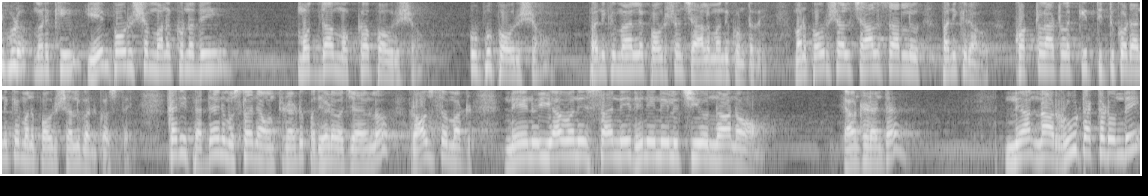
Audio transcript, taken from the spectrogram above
ఇప్పుడు మనకి ఏం పౌరుషం మనకున్నది? ముద్ద మొక్క పౌరుషం. ఉప్పు పౌరుషం. పనికి మాలిన పౌరుషం చాలామందికి ఉంటుంది. మన పౌరుషాలు చాలాసార్లు పనికిరావు. కొట్లాటలకి తిట్టుకోవడానికే మన పౌరుషాలు పనికొస్తాయి. కానీ పెద్ద ఆయన ముసలాయన ఉంటున్నాడు పదిహేడవ అధ్యాయంలో. రాజుతో మాట్లాడు నేను ఎవని సన్నిధిని నిలిచి ఉన్నానో? ఏమంటాడంటే? నా నా రూట్ ఎక్కడుంది?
